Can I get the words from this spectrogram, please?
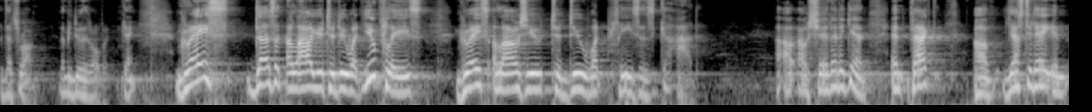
that's wrong. Let me do it over, okay? Grace doesn't allow you to do what you please. Grace allows you to do what pleases God. I'll, I'll share that again. In fact, uh, yesterday, in,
